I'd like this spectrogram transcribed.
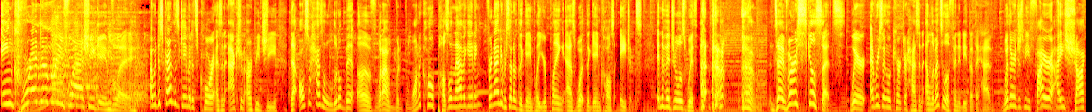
incredibly flashy gameplay. I would describe this game at its core as an action RPG that also has a little bit of what I would want to call puzzle navigating. For 90% of the gameplay, you're playing as what the game calls agents, individuals with diverse skill sets, where every single character has an elemental affinity that they had, whether it just be fire, ice, shock,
